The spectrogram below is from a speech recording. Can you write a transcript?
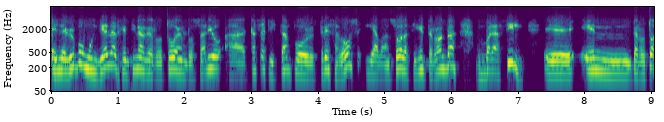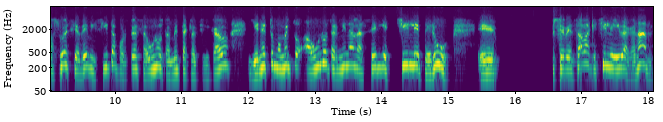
En el grupo mundial, Argentina derrotó en Rosario a Kazajistán por 3 a 2 y avanzó a la siguiente ronda. Brasil eh, en, derrotó a Suecia de visita por 3 a 1, también está clasificado. Y en estos momentos aún no termina la serie Chile-Perú. Eh, se pensaba que Chile iba a ganar.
